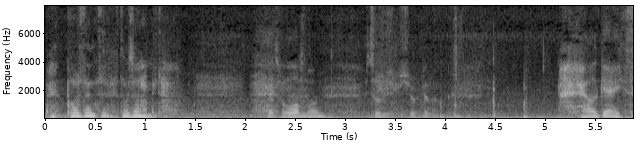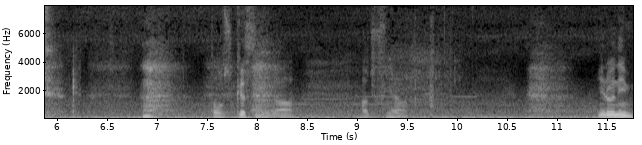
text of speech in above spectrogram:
100% 도전합니다 네, 저거 한번 비춰주십시오 계단 hell gate 더워 죽겠습니다 아주 그냥 1호님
